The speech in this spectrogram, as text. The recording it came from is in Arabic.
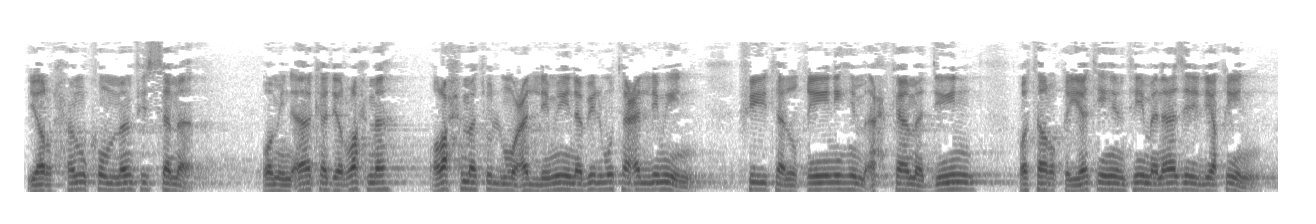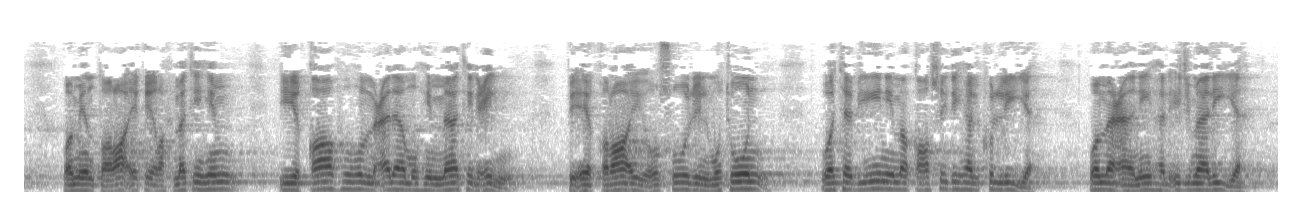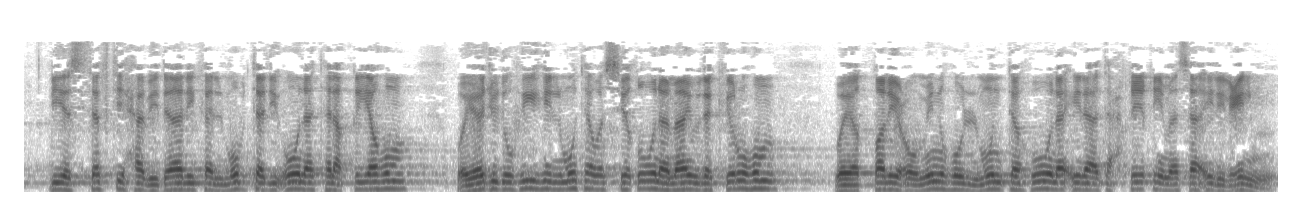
يرحمكم من في السماء. ومن آكد الرحمة رحمة المعلمين بالمتعلمين. في تلقينهم أحكام الدين وترقيتهم في منازل اليقين. ومن طرائق رحمتهم إيقافهم على مهمات العلم بإقراء أصول المتون وتبيين مقاصدها الكلية. ومعانيها الإجمالية ليستفتح بذلك المبتدئون تلقيهم ويجد فيه المتوسطون ما يذكرهم ويطلع منه المنتهون إلى تحقيق مسائل العلم.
